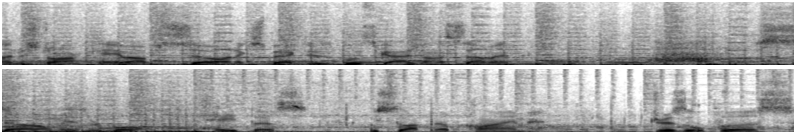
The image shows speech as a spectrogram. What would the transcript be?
Thunderstorm came up so unexpected as blue skies on the summit. So miserable. Hate this. We slopped up climb. Drizzle puss.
